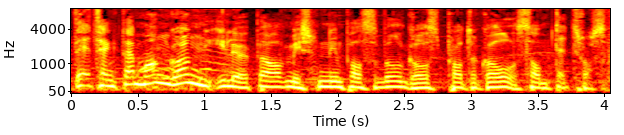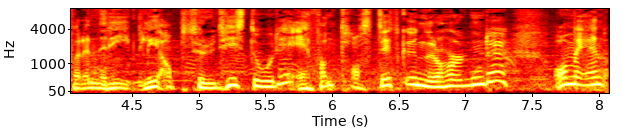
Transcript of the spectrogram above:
Det tenkte jeg mange ganger i løpet av Mission Impossible Ghost Protocol, som til tross for en rimelig absurd historie er fantastisk underholdende, og med en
